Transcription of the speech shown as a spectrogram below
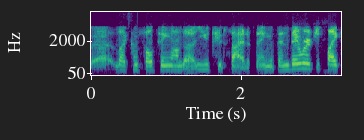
uh, like consulting on the YouTube side of things, and they were just like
